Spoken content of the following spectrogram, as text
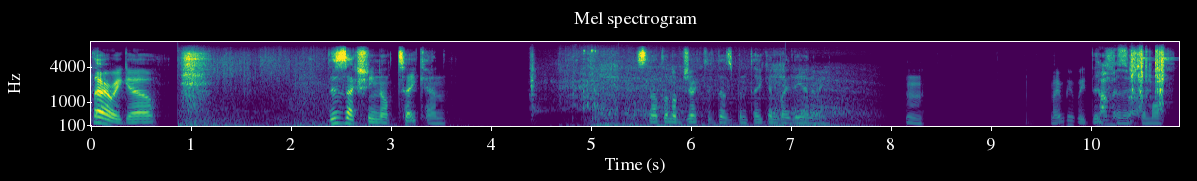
There we go. This is actually not taken. It's not an objective that's been taken by the enemy. Hmm. Maybe we did finish them off.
